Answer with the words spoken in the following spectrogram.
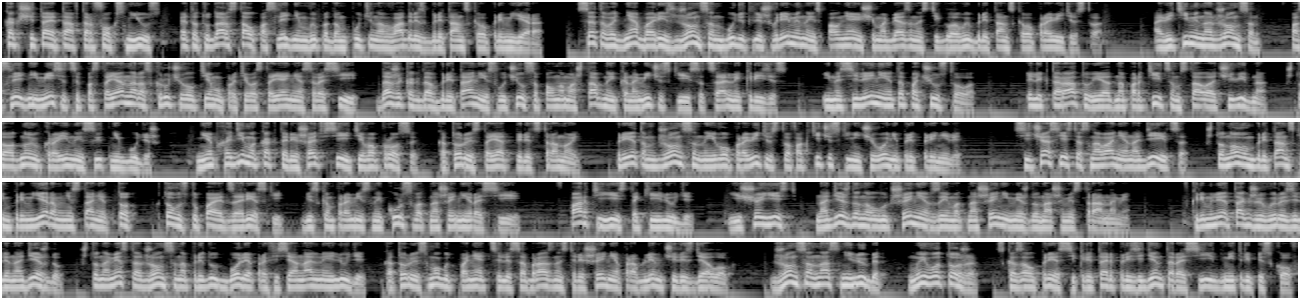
Как считает автор Fox News, этот удар стал последним выпадом Путина в адрес британского премьера. С этого дня Борис Джонсон будет лишь временно исполняющим обязанности главы британского правительства. А ведь именно Джонсон последние месяцы постоянно раскручивал тему противостояния с Россией, даже когда в Британии случился полномасштабный экономический и социальный кризис. И население это почувствовало. Электорату и однопартийцам стало очевидно, что одной Украиной сыт не будешь. Необходимо как-то решать все эти вопросы, которые стоят перед страной. При этом Джонсон и его правительство фактически ничего не предприняли. Сейчас есть основания надеяться, что новым британским премьером не станет тот, кто выступает за резкий, бескомпромиссный курс в отношении России. В партии есть такие люди. Еще есть надежда на улучшение взаимоотношений между нашими странами. В Кремле также выразили надежду, что на место Джонсона придут более профессиональные люди, которые смогут понять целесообразность решения проблем через диалог. «Джонсон нас не любит, мы его тоже», сказал пресс-секретарь президента России Дмитрий Песков.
